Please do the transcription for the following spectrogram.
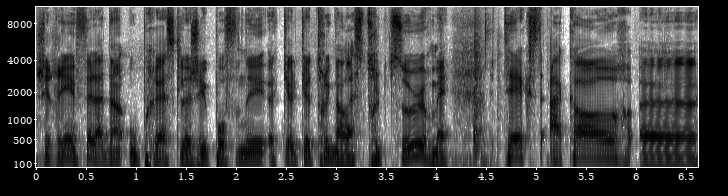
J'ai rien fait là-dedans ou presque. là. J'ai peaufiné euh, quelques trucs dans la structure, mais texte, accord, euh,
